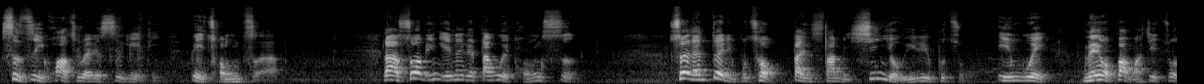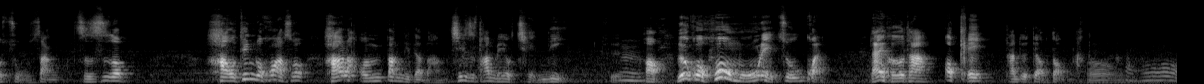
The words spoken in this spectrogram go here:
是自己画出来的事业体被冲折。那说明原来的单位同事虽然对你不错，但是他们心有余力不足，因为没有办法去做主张，只是说。好听的话说好了，我们帮你的忙。其实他没有权利。是，好、哦，如果父母呢，主管来和他，OK，他就调动了。哦哦，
